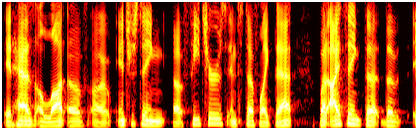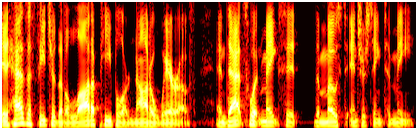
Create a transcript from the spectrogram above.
It has a lot of uh, interesting uh, features and stuff like that. But I think that the it has a feature that a lot of people are not aware of, and that's what makes it the most interesting to me.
